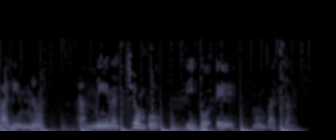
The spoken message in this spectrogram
ghali mno. Amina Chombo, VOA, Mombasa.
